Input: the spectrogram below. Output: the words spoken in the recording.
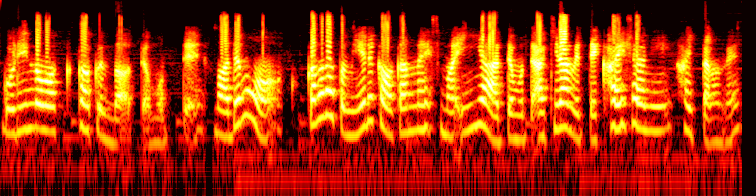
五輪の輪っか描くんだって思って、まあでも、こっからだと見えるかわかんないし、まあいいやって思って諦めて会社に入ったのね。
